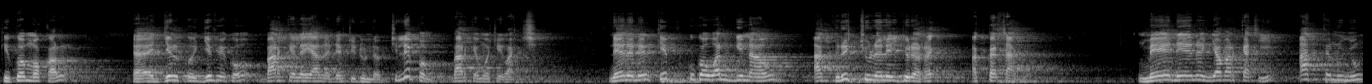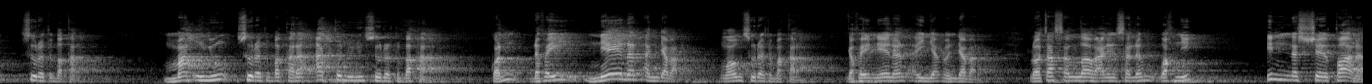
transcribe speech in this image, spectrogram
ki ko mokkal eh, jël ko jëfe ko barke la yàlla def ci dundam ci léppam barke moo ci wàcc nee na ne képp ku ko wan ginnaaw ak rëccu la lay jural rek ak pertaag mais nee na njabarkat yi attanuñu suratu baqara manuñu suratu baqara attanuñu suratu baqara kon dafay neenal ak njabar moom suratu baqara dafay neenal ay njabar loo tax sallallahu alayhi wa sallam wax ni inna shaytaana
